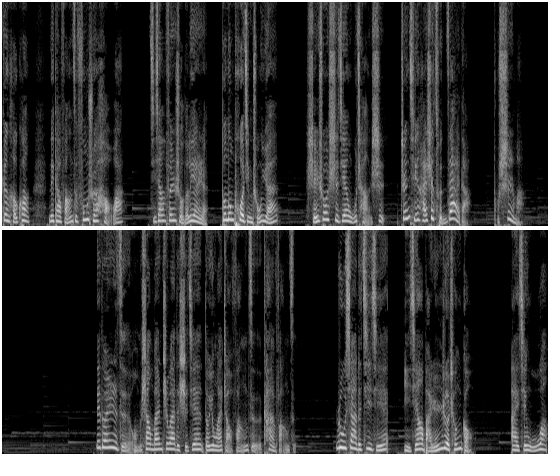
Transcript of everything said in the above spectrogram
更何况那套房子风水好啊，即将分手的恋人都能破镜重圆。谁说世间无常事？真情还是存在的，不是吗？那段日子，我们上班之外的时间都用来找房子、看房子。入夏的季节已经要把人热成狗，爱情无望，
